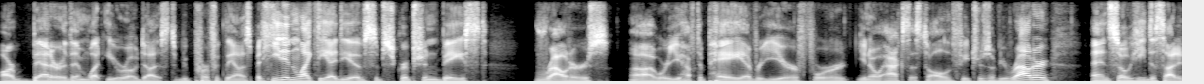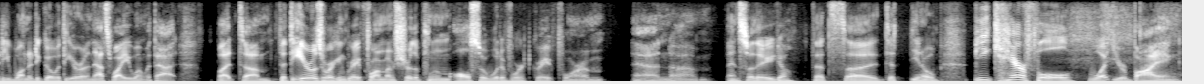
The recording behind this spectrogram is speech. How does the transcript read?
are better than what Eero does, to be perfectly honest. But he didn't like the idea of subscription based routers uh, where you have to pay every year for you know access to all the features of your router. And so he decided he wanted to go with the Eero, and that's why he went with that. But um, that the Eero is working great for him. I'm sure the Plume also would have worked great for him. And um, and so there you go. That's uh, just you know, be careful what you're buying.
